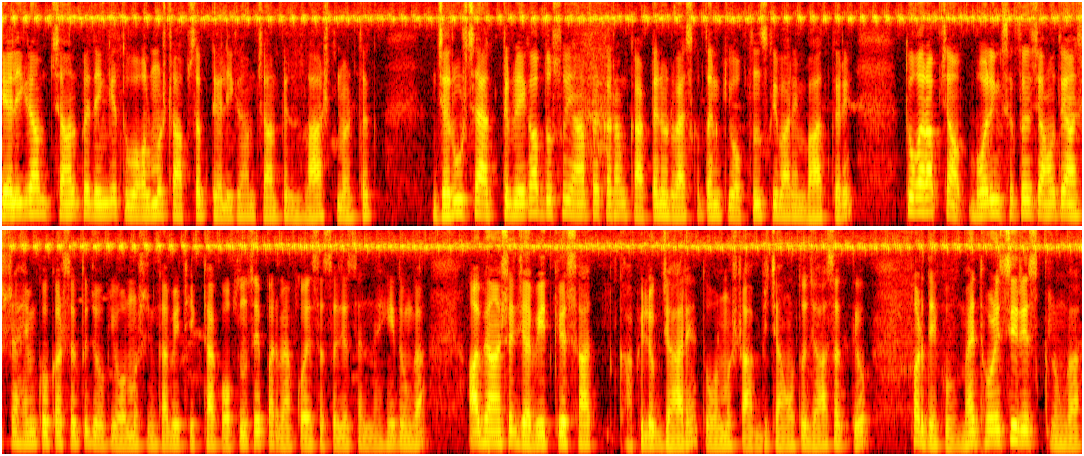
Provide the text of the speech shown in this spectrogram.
टेलीग्राम चैनल पे देंगे तो ऑलमोस्ट आप सब टेलीग्राम चैनल पे लास्ट मिनट तक ज़रूर से एक्टिव रहेगा। अब दोस्तों यहाँ पर अगर हम कैप्टन और वाइस कप्तान की ऑप्शंस के बारे में बात करें तो अगर आप बॉलिंग सेक्शन से चाहो तो यहाँ से रहीम को कर सकते हो, जो कि ऑलमोस्ट इनका भी ठीक ठाक ऑप्शन है, पर मैं आपको ऐसा सजेशन नहीं दूँगा। अब यहाँ से जबीद के साथ काफ़ी लोग जा रहे हैं तो ऑलमोस्ट आप भी चाहो तो जा सकते हो। पर देखो, मैं थोड़ी सी रिस्क लूँगा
